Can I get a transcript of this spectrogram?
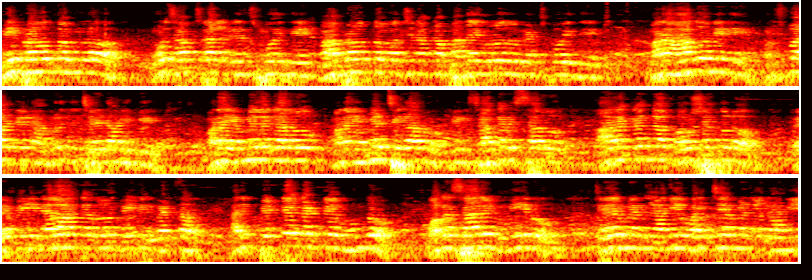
మీ ప్రభుత్వంలో మూడు సంవత్సరాలు గడిచిపోయింది. మా ప్రభుత్వం వచ్చినాక పదహైదు రోజులు గడిచిపోయింది. మన ఆదోనిని మున్సిపాలిటీని అభివృద్ధి చేయడానికి మన ఎమ్మెల్యే గారు మన ఎమ్మెల్సీ గారు మీకు సహకరిస్తారు. ఆ రకంగా భవిష్యత్తులో రేపు ఈ నెల ఆఖరిలో మీటింగ్ పెడతారు. అది పెట్టే కంటే ముందు ఒకసారి మీరు చైర్మన్ కానీ వైస్ చైర్మన్లు కానీ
